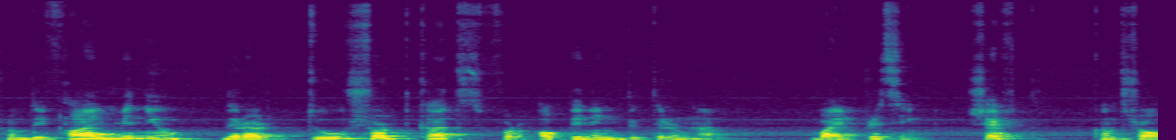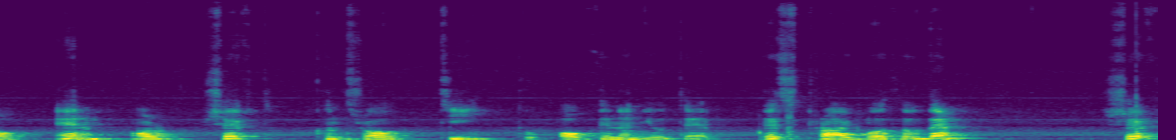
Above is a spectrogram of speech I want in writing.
from the file menu, there are two shortcuts for opening the terminal by pressing Shift Control N or Shift Control T to open a new tab. Let's try both of them. Shift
